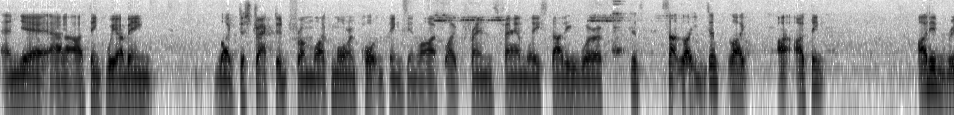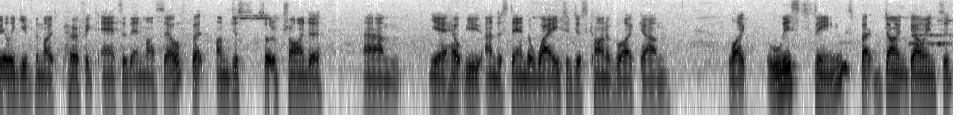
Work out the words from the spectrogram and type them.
and yeah, uh, I think we are being like distracted from like more important things in life, like friends, family, study, work, just something like just like I, I think I didn't really give the most perfect answer then myself, but I'm just sort of trying to, um, yeah, help you understand a way to just kind of like, um, like list things, but don't go into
